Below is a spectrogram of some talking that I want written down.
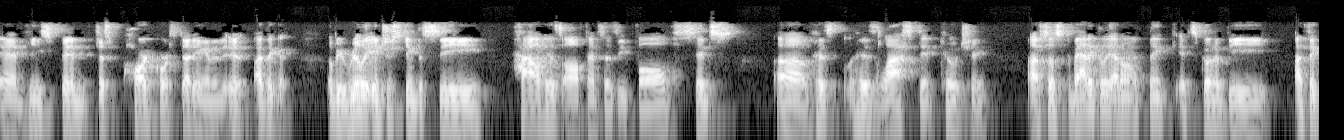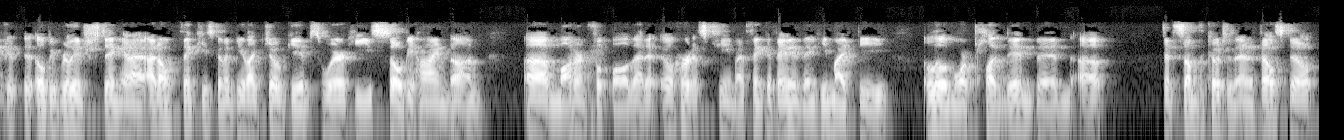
and he's been just hardcore studying, and it, I think it'll be really interesting to see how his offense has evolved since uh, his his last stint coaching. Uh, so schematically, I don't think it's going to be. I think it, will be really interesting, and I, I don't think he's going to be like Joe Gibbs, where he's so behind on uh, modern football that it, will hurt his team. I think if anything, he might be a little more plugged in than uh, than some of the coaches in the NFL still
